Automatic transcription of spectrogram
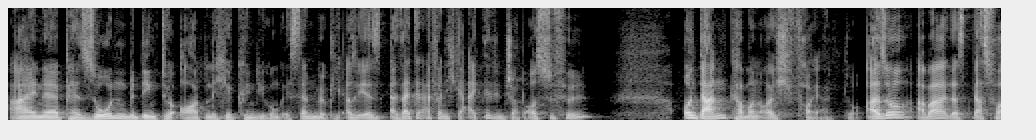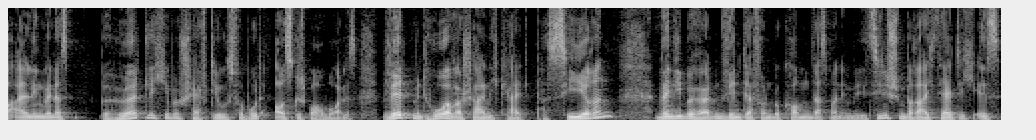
eine personenbedingte ordentliche Kündigung ist dann möglich. Also ihr seid dann einfach nicht geeignet, den Job auszufüllen. Und dann kann man euch feuern. So. Also, aber das, das vor allen Dingen, wenn das behördliche Beschäftigungsverbot ausgesprochen worden ist. Wird mit hoher Wahrscheinlichkeit passieren, wenn die Behörden Wind davon bekommen, dass man im medizinischen Bereich tätig ist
